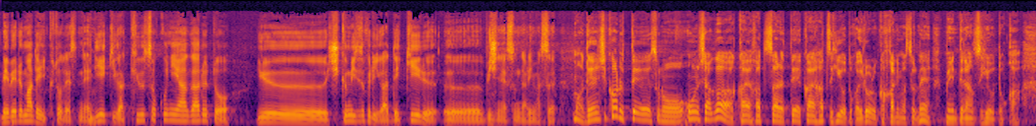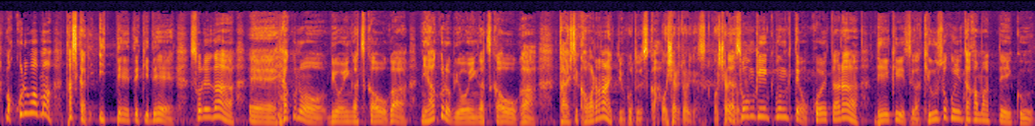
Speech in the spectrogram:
レベルまでいくとですね利益が急速に上がるという仕組み作りができるうビジネスになります。まあ、電子カルテその御社が開発されて開発費用とかいろいろかかりますよねメンテナンス費用とか、まあ、これはまあ確かに一定的でそれがえー100の病院が使おうが200の病院が使おうが大して変わらないということですかおっしゃる通りです。おっしゃる通りです。損益分岐点を超えたら利益率が急速に高まっていく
